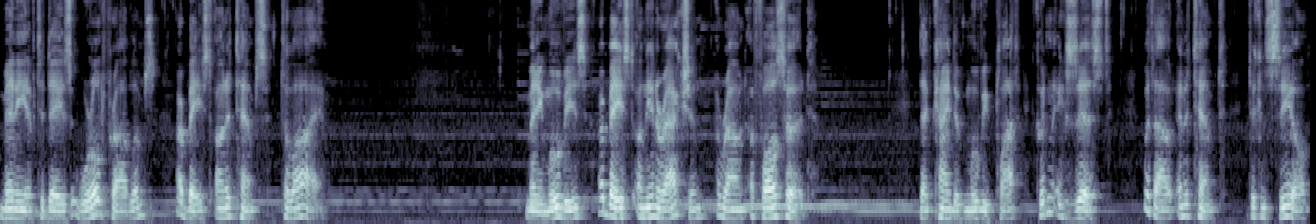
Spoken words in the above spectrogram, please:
Many of today's world problems are based on attempts to lie. Many movies are based on the interaction around a falsehood. That kind of movie plot couldn't exist without an attempt to conceal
